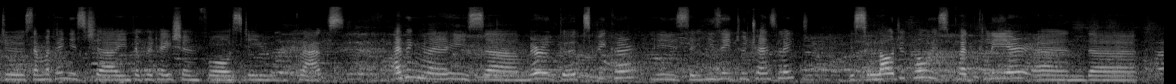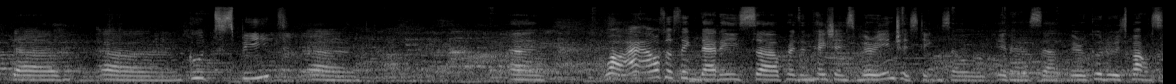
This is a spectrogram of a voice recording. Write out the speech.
do simultaneous uh, interpretation for Steve Clark's. I think that he's a very good speaker. He's easy to translate. It's logical. It's quite clear, and uh, the uh, good speed. Uh, and well, I also think that his uh, presentation is very interesting, so it has a very good response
